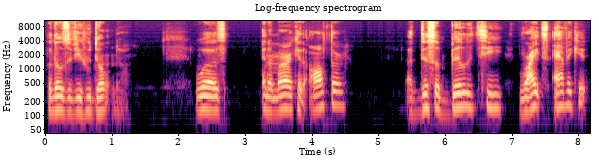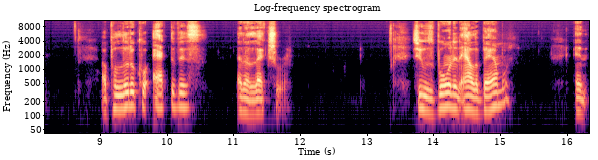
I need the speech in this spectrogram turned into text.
for those of you who don't know, was an American author, a disability rights advocate, a political activist, and a lecturer. She was born in Alabama in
